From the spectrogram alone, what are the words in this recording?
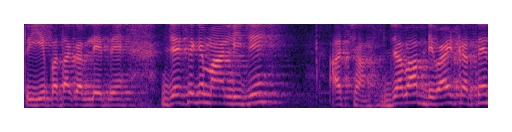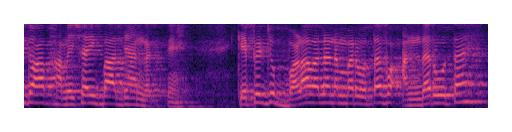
तो ये पता कर लेते हैं। जैसे कि मान लीजिए अच्छा जब आप डिवाइड करते हैं तो आप हमेशा एक बात ध्यान रखते हैं। कि फिर जो बड़ा वाला नंबर होता है वो अंदर होता है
